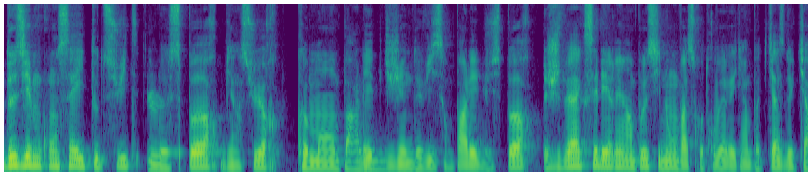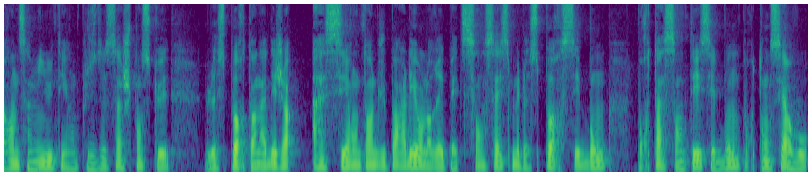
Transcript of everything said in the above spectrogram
Deuxième conseil tout de suite, le sport, bien sûr. Comment parler d'hygiène de vie sans parler du sport? Je vais accélérer un peu, sinon on va se retrouver avec un podcast de 45 minutes. Et en plus de ça, je pense que le sport, t'en as déjà assez entendu parler, on le répète sans cesse, mais le sport, c'est bon pour ta santé, c'est bon pour ton cerveau.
